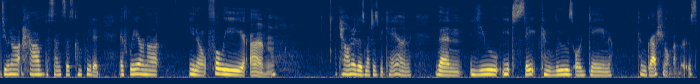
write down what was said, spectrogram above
do not have the census completed, if we are not, you know, fully um, counted as much as we can, then you each state can lose or gain congressional members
